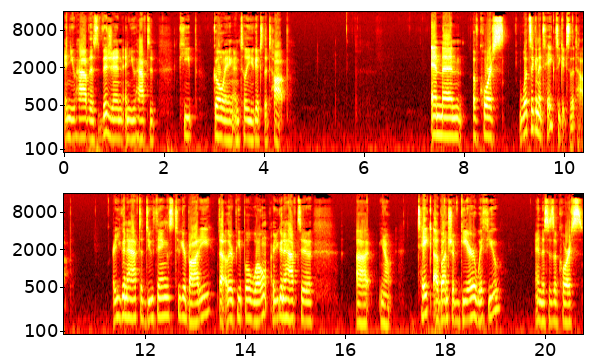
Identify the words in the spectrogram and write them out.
And you have this vision, and you have to keep going until you get to the top. And then, of course, what's it going to take to get to the top? Are you going to have to do things to your body that other people won't? Are you going to have to, uh, you know, take a bunch of gear with you? And this is, of course,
